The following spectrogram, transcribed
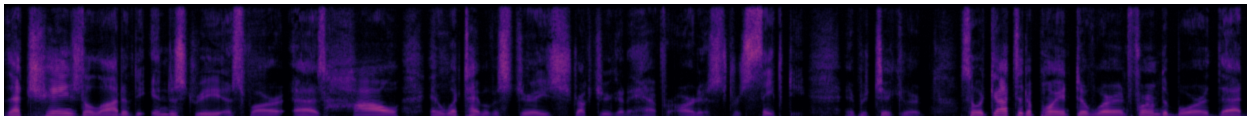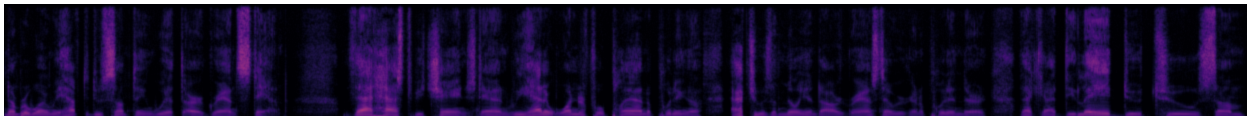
That changed a lot of the industry as far as how and what type of a stage structure you're going to have for artists, for safety in particular. So it got to the point of where I informed the board that number one, we have to do something with our grandstand that has to be changed. And we had a wonderful plan of putting a, actually, it was a million dollar grandstand we were going to put in there that got delayed due to some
